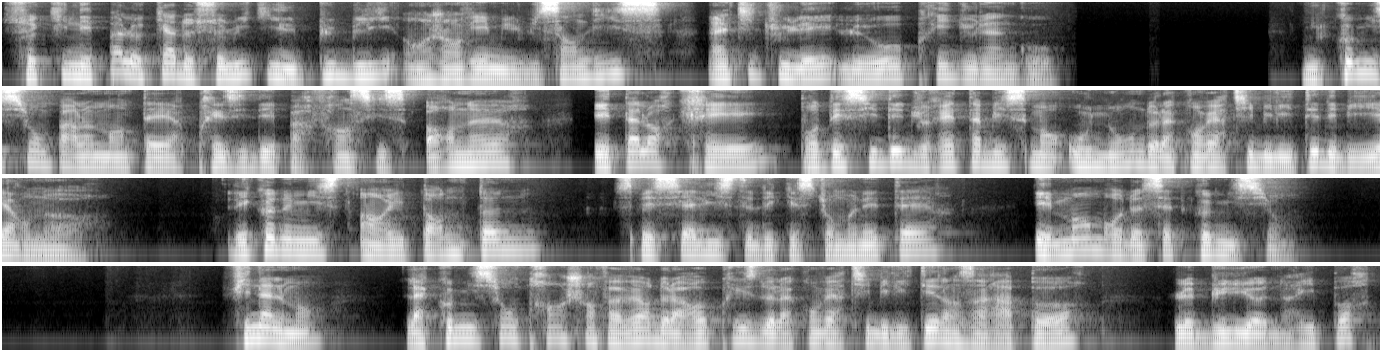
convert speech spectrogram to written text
ce qui n'est pas le cas de celui qu'il publie en janvier 1810, intitulé Le haut prix du lingot. Une commission parlementaire présidée par Francis Horner est alors créée pour décider du rétablissement ou non de la convertibilité des billets en or l'économiste Henry Thornton, spécialiste des questions monétaires, est membre de cette commission. Finalement, la commission tranche en faveur de la reprise de la convertibilité dans un rapport, le Bullion Report,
